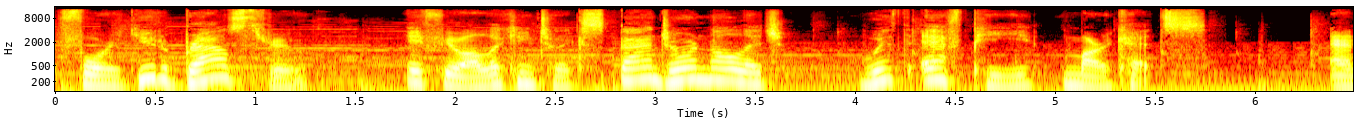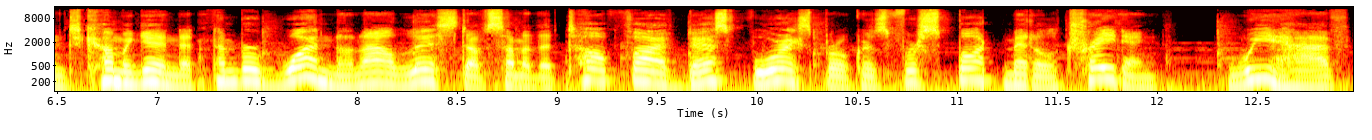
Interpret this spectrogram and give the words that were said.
for you to browse through if you are looking to expand your knowledge with FP Markets. And coming in at number one on our list of some of the top 5 best forex brokers for spot metal trading, we have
